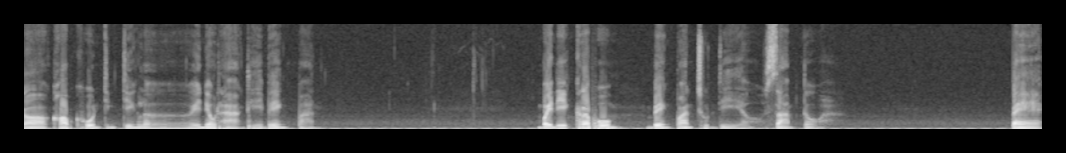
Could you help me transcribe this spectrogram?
ก็ขอบคุณจริง ๆ เลยแนวทางที่เบ่งปัน ใบนี้ครับผมเบ่งปันชุดเดียว 3 ตัว แปก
